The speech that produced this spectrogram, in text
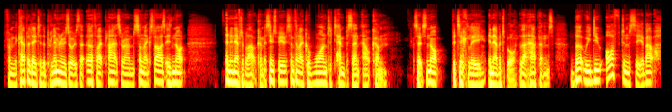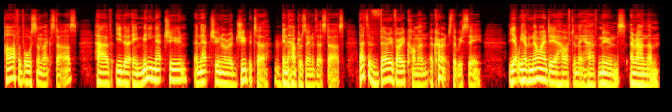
from the Kepler data, the preliminary result is that Earth-like planets around sun-like stars is not an inevitable outcome. It seems to be something like a one to ten percent outcome. So it's not particularly inevitable that that happens. But we do often see about half of all sun-like stars have either a mini Neptune, a Neptune, or a Jupiter mm-hmm. in the habitable zone of their stars. That's a very, very common occurrence that we see. Yet we have no idea how often they have moons around them,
